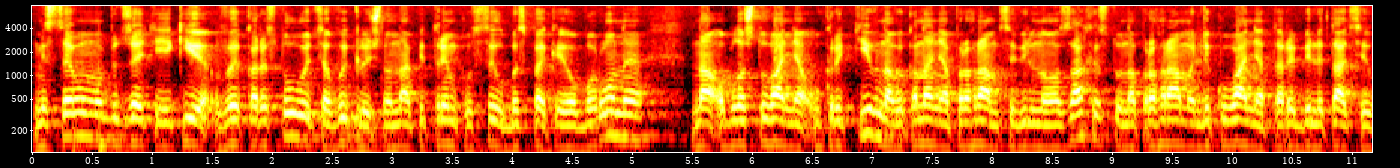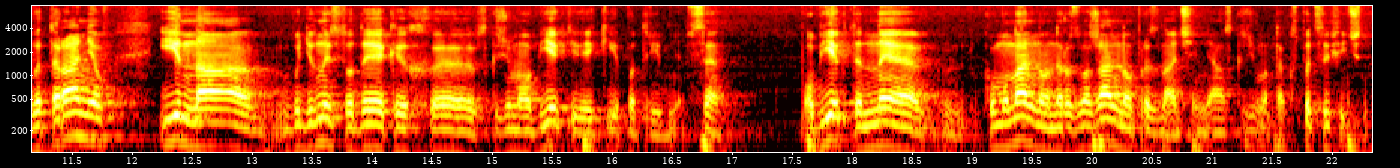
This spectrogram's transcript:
місцевому бюджеті, які використовуються виключно на підтримку сил безпеки і оборони, на облаштування укриттів, на виконання програм цивільного захисту, на програми лікування та реабілітації ветеранів і на будівництво деяких, е, скажімо, об'єктів, які потрібні. Все. Об'єкти не комунального, не розважального призначення, а, скажімо так, специфічних.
